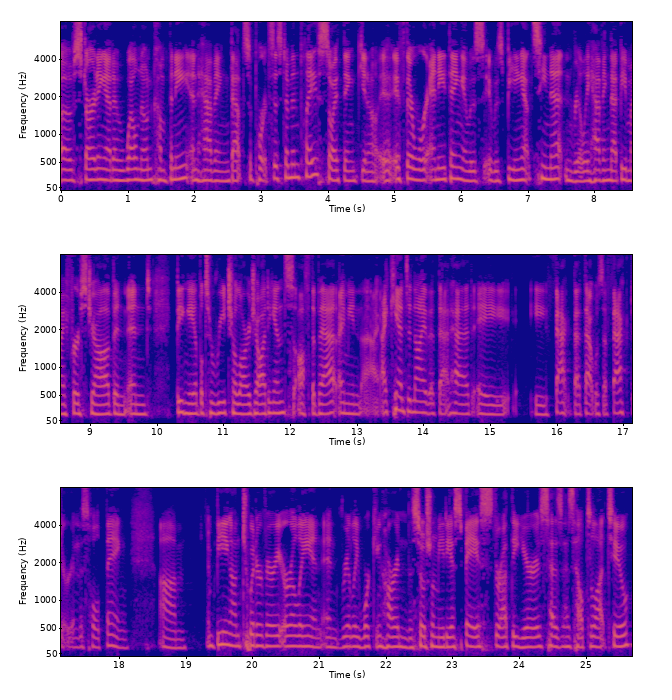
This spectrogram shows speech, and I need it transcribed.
of starting at a well known company and having that support system in place. So I think you know i- if there were anything, it was it was being at CNET and really having that be my first job and and being able to reach a large audience off the bat. I mean, I, I can't deny that that had a a fact that that was a factor in this whole thing. Um, and being on Twitter very early and, and really working hard in the social media space throughout the years has, has helped a lot too.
